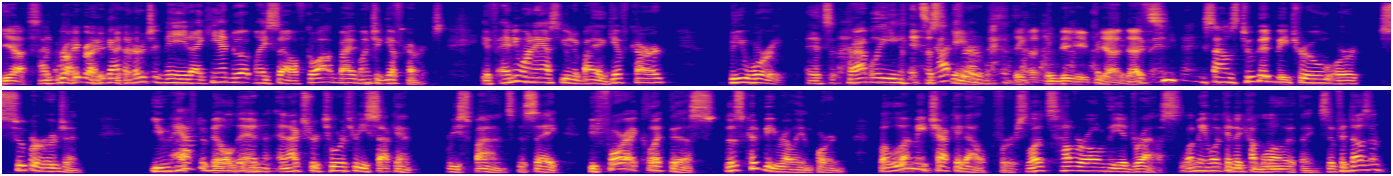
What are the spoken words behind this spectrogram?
Yes. I- right, right. I've got an urgent need. I can't do it myself. Go out and buy a bunch of gift cards. If anyone asks you to buy a gift card, be worried. It's probably It's a not scam. true. Yeah, indeed. Yeah, That's... if anything sounds too good to be true or super urgent, you have to build in an extra two or three second response to say, before I click this, this could be really important, but let me check it out first. Let's hover over the address. Let me look at a couple Mhm. other things. If it doesn't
